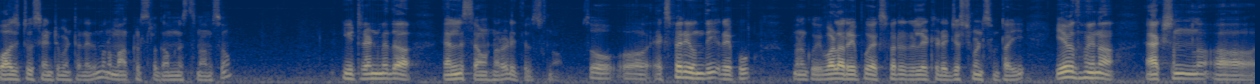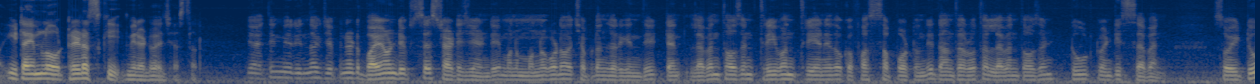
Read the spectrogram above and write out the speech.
పాజిటివ్ సెంటిమెంట్ అనేది మనం మార్కెట్స్లో గమనిస్తున్నాం. సో ఈ ట్రెండ్ మీద ఎనలిస్ట్ ఏమంటున్నారో అది తెలుసుకుందాం. సో ఎక్స్పైరీ ఉంది రేపు. మనకు ఇవాళ రేపు ఎక్స్పైరీ రిలేటెడ్ అడ్జస్ట్మెంట్స్ ఉంటాయి. ఏ విధమైన యాక్షన్ ఈ టైంలో ట్రేడర్స్కి మీరు అడ్వైజ్ చేస్తారు. ఐ థింక్ మీరు ఇందాక చెప్పినట్టు బయాన్ డిప్స్ స్ట్రాటజీ అండి. మనం మొన్న కూడా చెప్పడం జరిగింది. Ten eleven thousand three one three అనేది ఒక ఫస్ట్ సపోర్ట్ ఉంది. దాని తర్వాత eleven thousand two twenty seven so ఈ టూ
